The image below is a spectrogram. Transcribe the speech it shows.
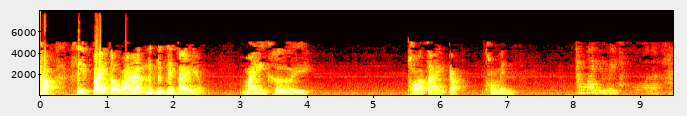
ครับซีดไปแต่ว่าลึกๆในใจเนี่ย ไม่เคยท้อใจกับคอมเมนต์ทำไมถึงไม่ท้อล่ะคะ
